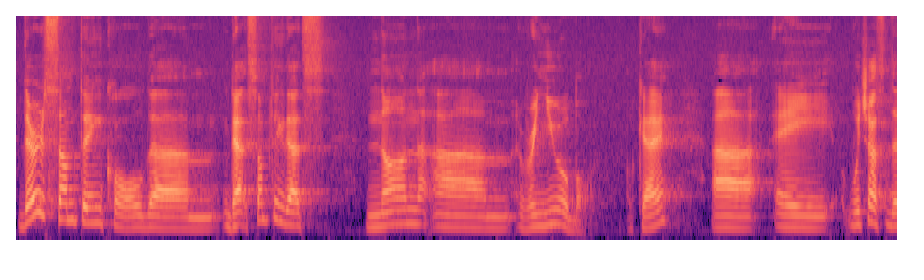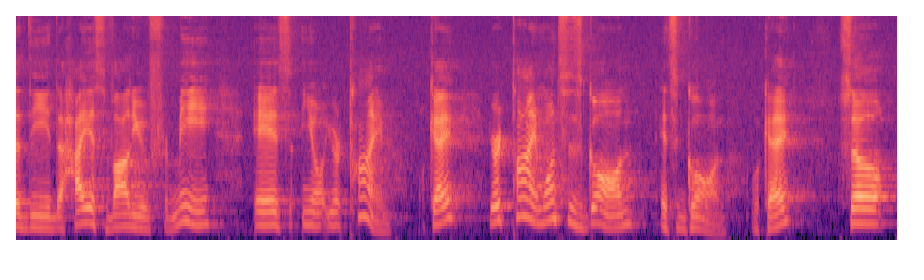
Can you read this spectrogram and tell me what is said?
There's something called, um, that something that's non-renewable, um, okay? Uh, a, which has the, the, the highest value for me is, you know, your time, okay? Your time, once it's gone, it's gone, okay? So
